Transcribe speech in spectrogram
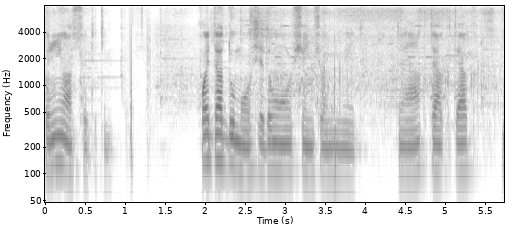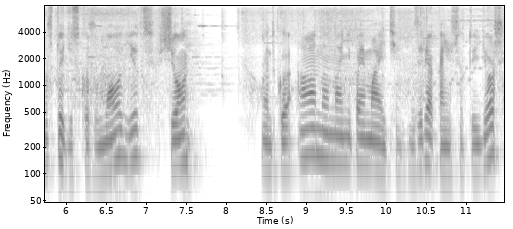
принес все-таки хоть додумался думал вообще ничего не имеет. Так так так. Ну что я скажу? Молодец все он такой а ну на не поймайте зря конечно ты идешь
